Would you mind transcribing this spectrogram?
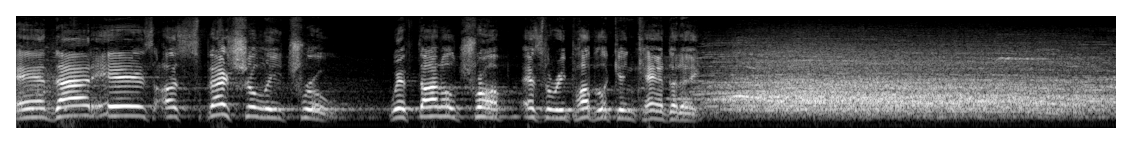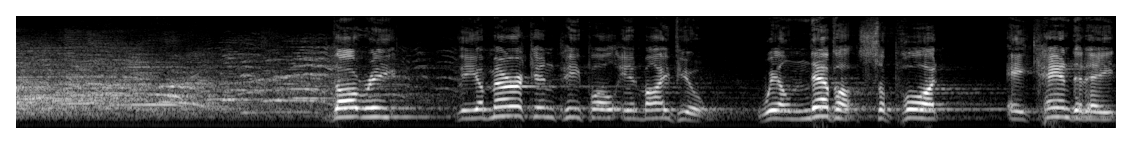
And that is especially true with Donald Trump as the Republican candidate. The, re- the American people, in my view, will never support a candidate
